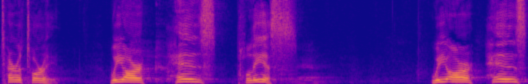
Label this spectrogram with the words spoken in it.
territory, we are His place. We are His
